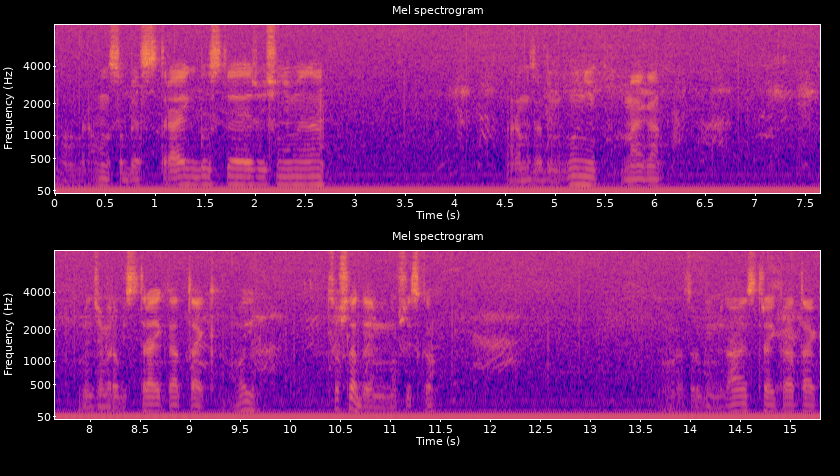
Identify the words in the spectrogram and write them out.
Dobra, on sobie strike boostuje, jeżeli się nie mylę. Dobra, my zrobimy unik. Mega. Będziemy robić strike attack. Oj, coś laguje mimo wszystko. Dalej strike attack.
